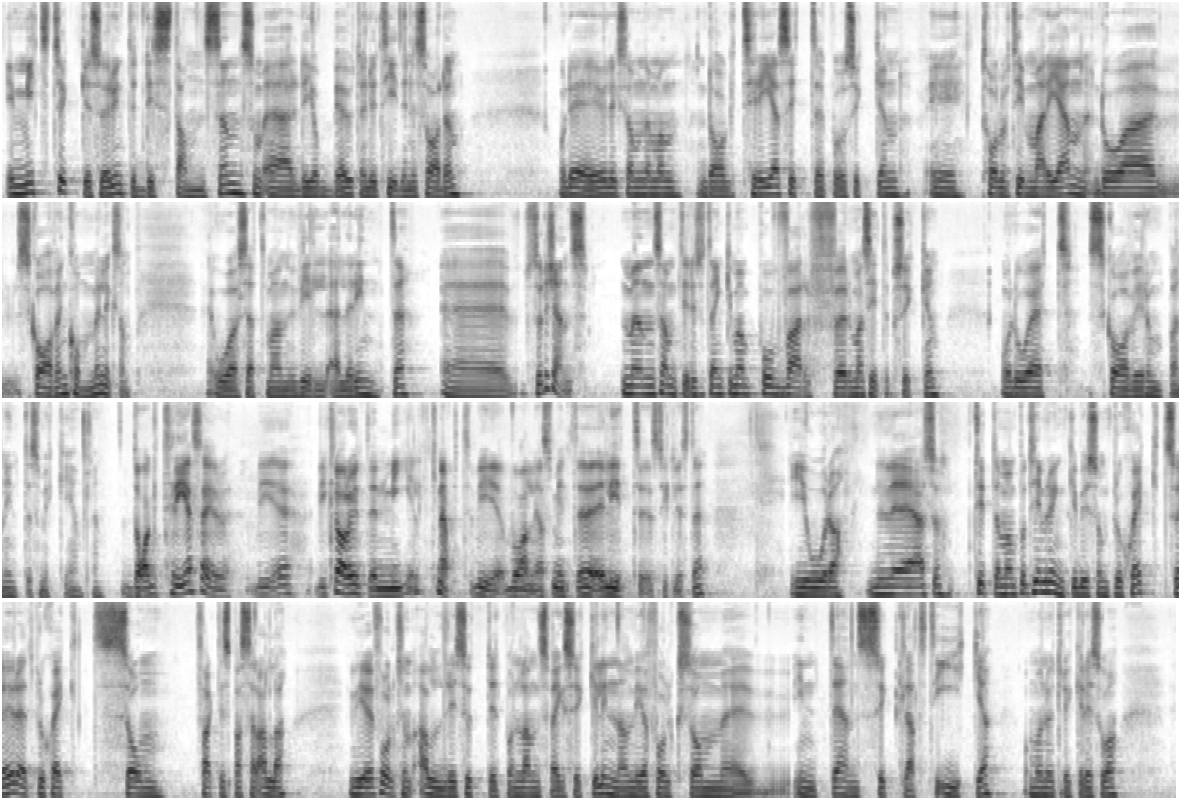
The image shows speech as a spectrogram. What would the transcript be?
I mitt tycke så är det inte distansen som är det jobbiga, utan det är tiden i sadeln. Och det är ju liksom när man dag tre sitter på cykeln i 12 timmar igen, då eh, skaven kommer liksom. Oavsett man vill eller inte. Eh, så det känns. Men samtidigt så tänker man på varför man sitter på cykeln. Och då är ett skav i rumpan inte så mycket egentligen. Dag tre säger du. Vi, vi klarar ju inte en mil knappt, vi vanliga som inte är elitcyklister. Jo då. Alltså, tittar man på Team Rinkeby som projekt så är det ett projekt som faktiskt passar alla. Vi har folk som aldrig suttit på en landsvägscykel innan. Vi har folk som eh, inte ens cyklat till ICA, om man uttrycker det så.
